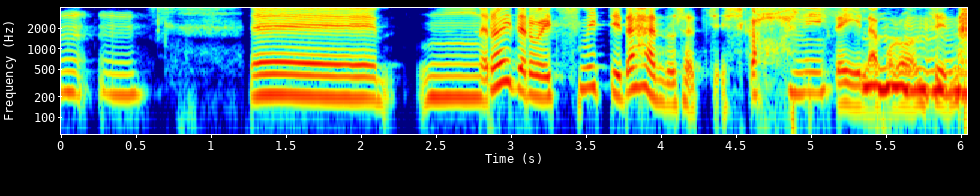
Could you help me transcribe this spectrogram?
mm. -mm Mm, Raider Waite-Smithi tähendused siis kah siis teile, mul on siin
